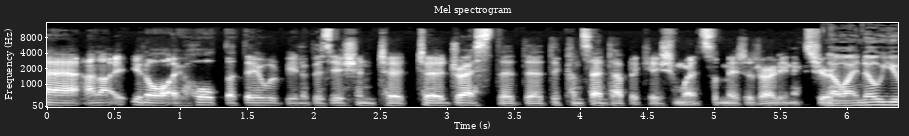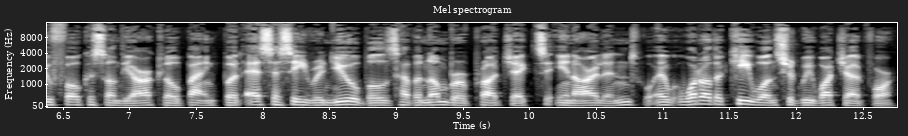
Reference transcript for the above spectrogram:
Uh, and I, you know, I hope that they will be in a position to to address the, the, the consent application when it's submitted early next year. Now, I know you focus on the Arklow Bank, but SSE Renewables have a number of projects in Ireland. What other key ones should we watch out for?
